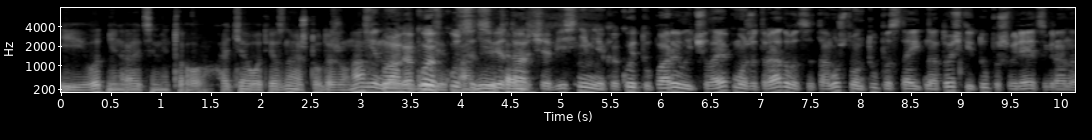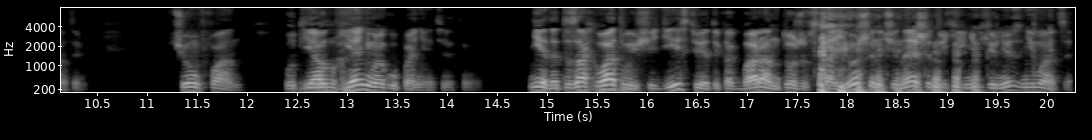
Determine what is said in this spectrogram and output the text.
И вот не нравится метро. Хотя вот я знаю, что даже у нас... Не, ну а какой будет, вкус и цвет, прям... Арчи? Объясни мне, какой тупорылый человек может радоваться тому, что он тупо стоит на точке и тупо швыряется гранатами? В чем фан? Вот я, ну... я не могу понять этого. Нет, это захватывающее действие, ты как баран тоже встаешь и начинаешь этой херней, херней заниматься.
